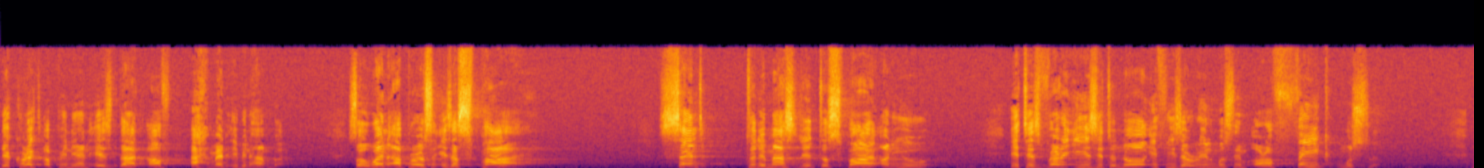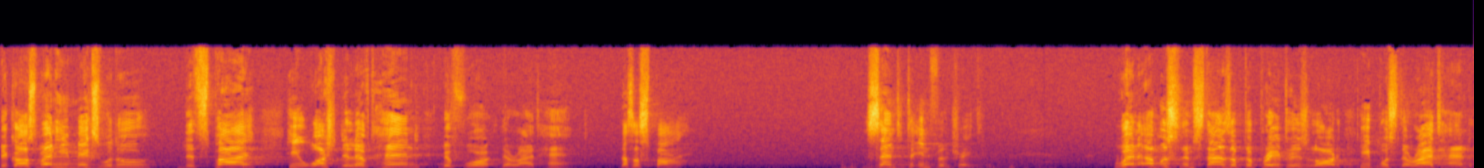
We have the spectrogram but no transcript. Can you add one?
The correct opinion is that of Ahmad ibn Hanbal. So when a person is a spy, sent to the masjid to spy on you, it is very easy to know if he's a real Muslim or a fake Muslim. Because when he makes wudu, the spy, he washed the left hand before the right hand. That's a spy. Sent to infiltrate. When a Muslim stands up to pray to his Lord, he puts the right hand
